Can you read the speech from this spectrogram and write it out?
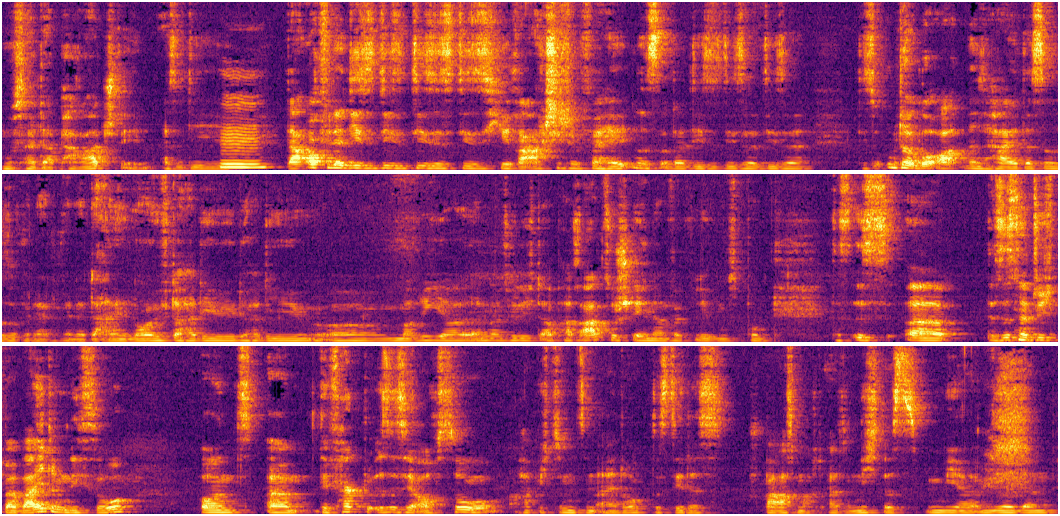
muss halt da parat stehen. Also die, mhm. da auch wieder diese, diese, dieses, dieses hierarchische Verhältnis oder diese, diese, diese, diese Untergeordnetheit, dass also, wenn der, wenn der Daniel läuft, da hat die, da hat die äh, Maria dann natürlich da parat zu stehen am Verpflegungspunkt. Das ist, äh, das ist natürlich bei weitem nicht so. Und ähm, de facto ist es ja auch so, habe ich zumindest den Eindruck, dass dir das Spaß macht. Also nicht, dass mir, mir dann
